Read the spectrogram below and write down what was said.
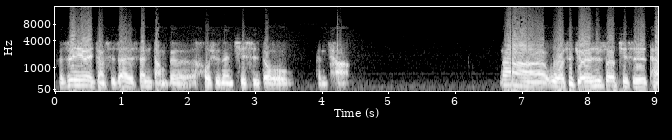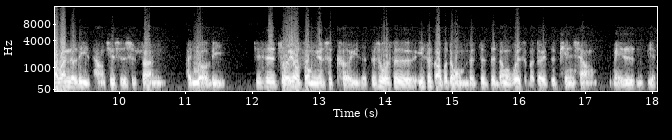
可是因为讲实在，三党的候选人其实都很差。那我是觉得是说，其实台湾的立场其实是算很有利，其实左右逢源是可以的。只是我是一直搞不懂我们的政治人物为什么都一直偏向美日那边。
